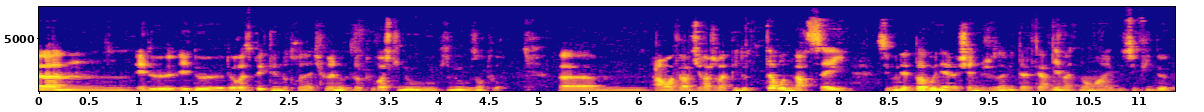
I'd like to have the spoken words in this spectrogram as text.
euh, et, de, respecter notre nature et notre entourage qui nous, entoure. Euh, alors on va faire un tirage rapide au tarot de Marseille. Si vous n'êtes pas abonné à la chaîne, je vous invite à le faire dès maintenant. Hein. Il vous suffit de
